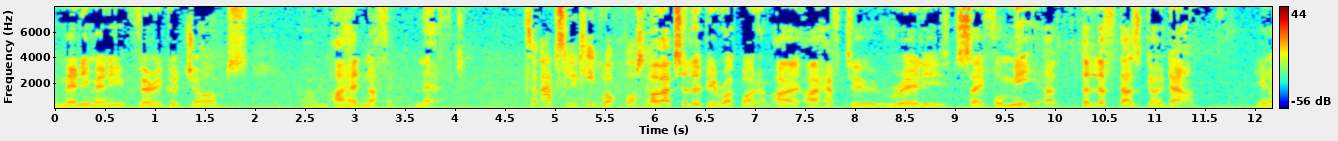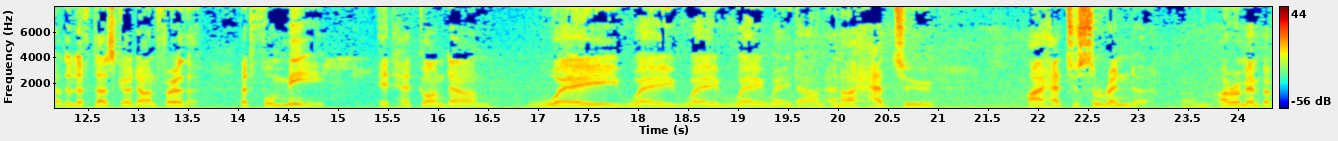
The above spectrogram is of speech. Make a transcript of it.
many, many very good jobs. Um, I had nothing left. So absolutely rock bottom. Oh, absolutely rock bottom. I, I have to really say, for me, uh, the lift does go down. You know, the lift does go down further. But for me, it had gone down way, way, way, way, way down, and I had to, I had to surrender. Um, I remember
